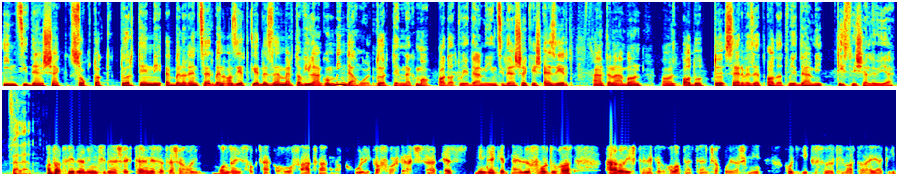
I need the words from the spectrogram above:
incidensek szoktak történni ebben a rendszerben? Azért kérdezem, mert a világon mindenhol történnek ma adatvédelmi incidensek, és ezért általában az adott szervezet adatvédelmi tisztviselője felel. Adatvédelmi incidensek természetesen, ahogy mondani szokták, ahol fát vágnak, hullik a forgács. Tehát ez mindenképpen előfordulhat. Hála Istennek ez alapvetően csak olyasmi, hogy X földhivatal helyett Y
